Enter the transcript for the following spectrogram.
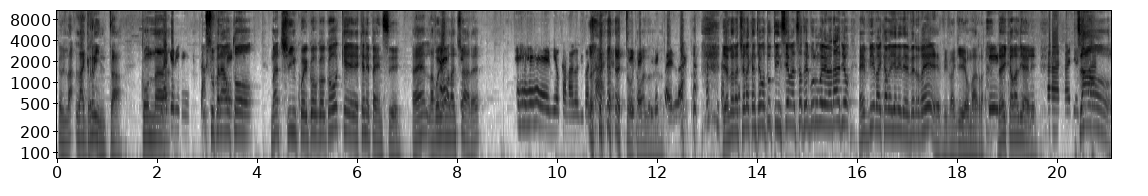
la, la grinta con la grinta. Super Auto eh, Ma 5 Go Go Go. Che, che ne pensi? Eh? La vogliamo eh, lanciare? È il mio cavallo di battaglia. il tuo cavallo di battaglia. e allora ce la cantiamo tutti insieme, alzate il volume della radio e viva i Cavalieri del Re e viva Guiomar e dei Cavalieri. Ciao.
